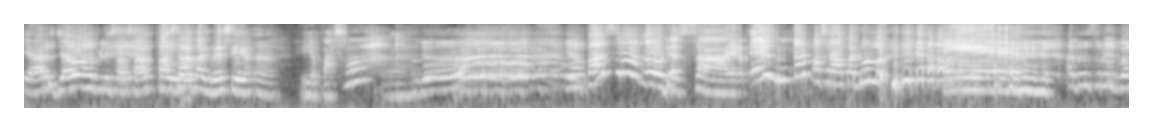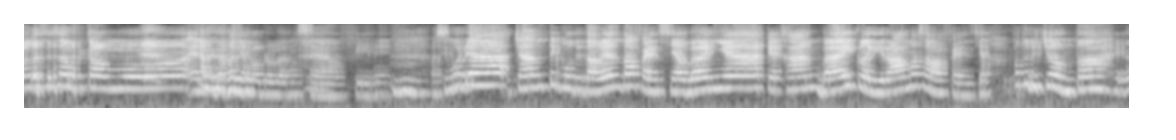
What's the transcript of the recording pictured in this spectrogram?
ya harus jawab pilih salah satu. Pasrah atau agresif? Heeh. Iya pasrah. Ya pasrah kalau udah sayang. Eh bentar pasrah apa dulu? Eh. Aduh seru banget sih selfie kamu Enak banget ya ngobrol bareng selfie ini Masih muda, cantik, multitalenta, fansnya banyak ya kan Baik lagi ramah sama fansnya Patut dicontoh ya.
